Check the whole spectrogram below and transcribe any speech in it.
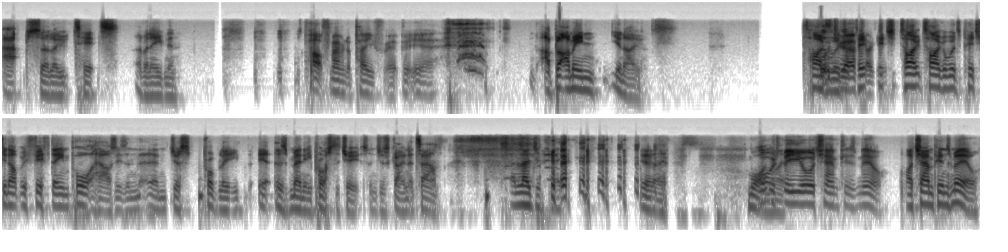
absolute tits of an evening. apart from having to pay for it, but yeah. Uh, but I mean, you know, Tiger Woods, you have, pi- pitch, Ti- Tiger Woods pitching up with 15 porterhouses and and just probably as many prostitutes and just going to town. Allegedly. You know, What, what, would be your champion's meal? my champions meal?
